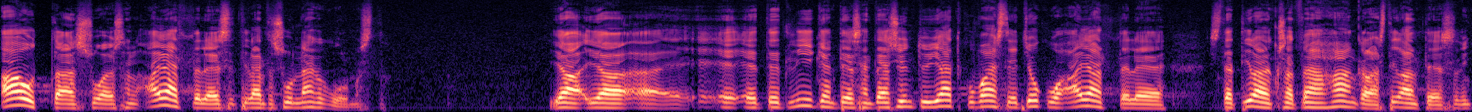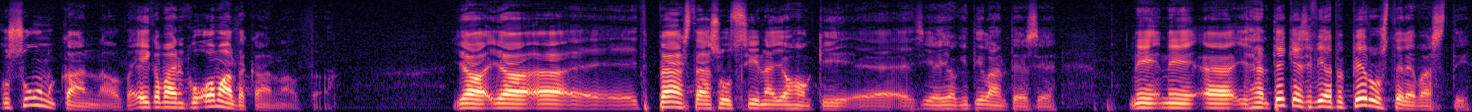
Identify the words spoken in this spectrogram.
auttaa sinua, jos hän ajattelee se tilannetta sun näkökulmasta. Ja, ja et, et liikenteessä tämä syntyy jatkuvasti, että joku ajattelee sitä tilannetta, kun sä oot vähän hankalassa tilanteessa niin kuin sun kannalta, eikä vain niin kuin omalta kannaltaan ja, ja äh, että päästään sut siinä johonkin, äh, siihen johonkin tilanteeseen. Niin, niin, äh, ja hän tekee se vieläpä perustelevasti.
